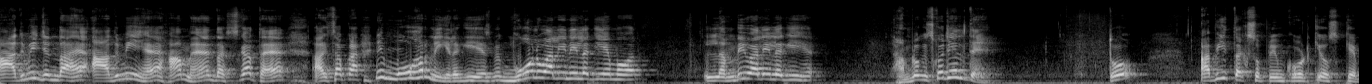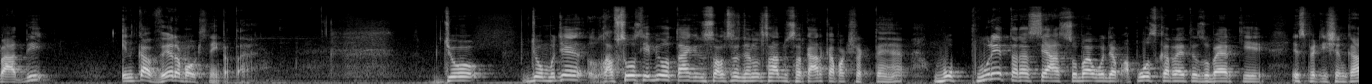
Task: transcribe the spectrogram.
आदमी ज़िंदा है, आदमी है, हम हैं, दस्तखत है सब का नहीं, मोहर नहीं लगी है इसमें। गोल वाली नहीं लगी है मोहर। लंबी वाली लगी है। हम लोग इसको झेलते हैं। तो अभी तक सुप्रीम कोर्ट के उसके बाद भी इनका वेयर अबाउट्स नहीं पता है। जो जो मुझे अफसोस ये भी होता है कि जो सॉलिसिटर जनरल साहब जो सरकार का पक्ष रखते हैं, वो पूरे तरह से आज सुबह वो जब अपोज कर रहे थे जुबैर के इस पिटीशन का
